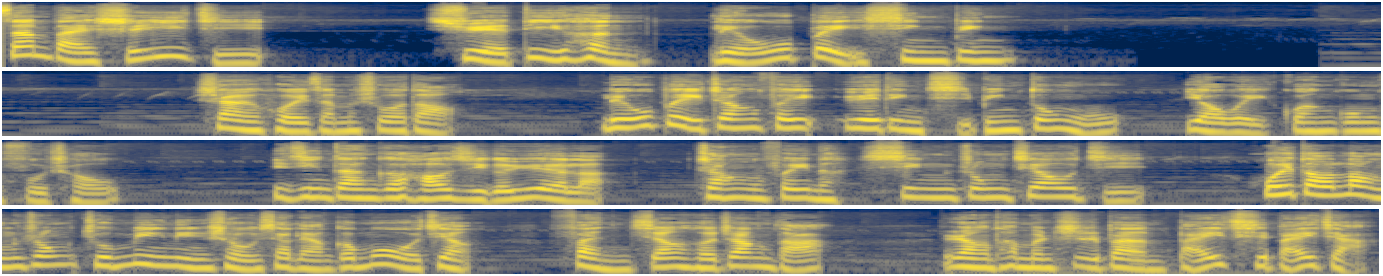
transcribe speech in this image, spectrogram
三百十一集，雪地恨刘备兴兵。上一回咱们说到，刘备、张飞约定起兵东吴，要为关公复仇，已经耽搁好几个月了。张飞呢，心中焦急，回到阆中就命令手下两个末将范江和张达，让他们置办白旗白甲，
